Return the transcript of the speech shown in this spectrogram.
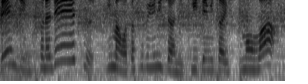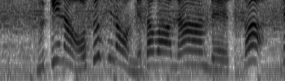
ベンジンかなです。今私がユニちゃんに聞いてみたい質問は好きなお寿司のネタは何ですか？で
